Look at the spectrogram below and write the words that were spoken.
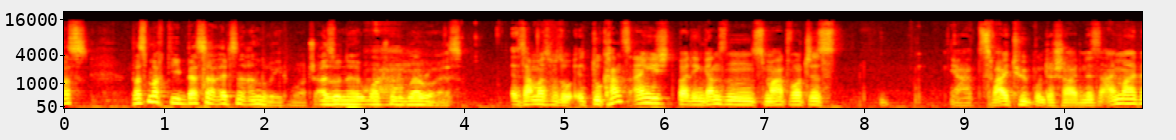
Was, was macht die besser als eine Android Watch? Also eine Watch mit Wear OS. Sagen wir es mal so, du kannst eigentlich bei den ganzen Smartwatches ja, zwei Typen unterscheiden. Das ist einmal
